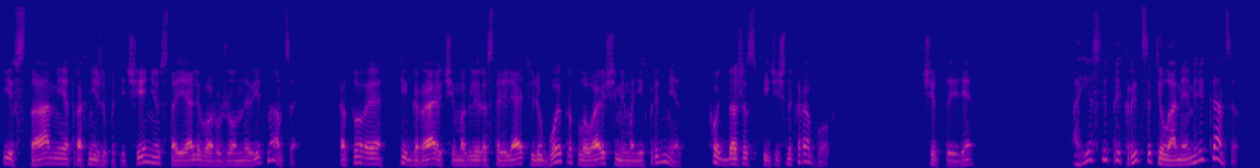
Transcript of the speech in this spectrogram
и в ста метрах ниже по течению стояли вооруженные вьетнамцы, которые играючи могли расстрелять любой проплывающий мимо них предмет, хоть даже спичечный коробок. Четыре. А если прикрыться телами американцев?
